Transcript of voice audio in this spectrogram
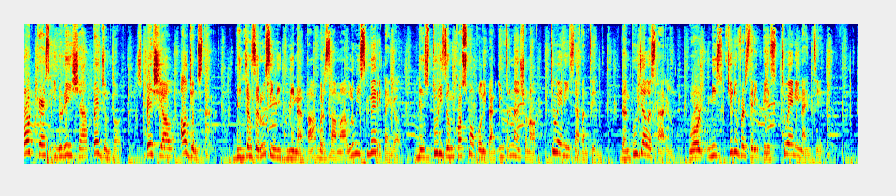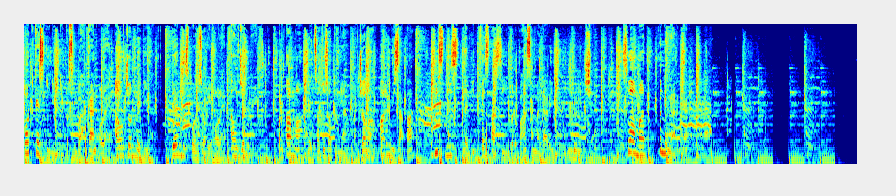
Podcast Indonesia Pageant Talk Spesial Aljon Star Bincang seru Cindy Gwinata bersama Louis Mary Tangle Miss Tourism Cosmopolitan International 2017 dan Puja Lestari World Miss University Peace 2019 Podcast ini dipersembahkan oleh Aljon Media dan disponsori oleh Aljon Max Pertama dan satu-satunya majalah pariwisata, bisnis, dan investasi berbahasa Mandarin di Indonesia. Selamat mendengarkan.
